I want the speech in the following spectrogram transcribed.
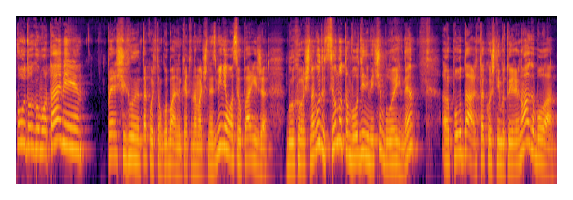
У другому таймі перші хвилини також там глобально картина матчу не змінювалася. У Парижі були хороші нагоди. В цілому там володіння м'ячем було рівне. Е, По ударах також нібито і рівновага була.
